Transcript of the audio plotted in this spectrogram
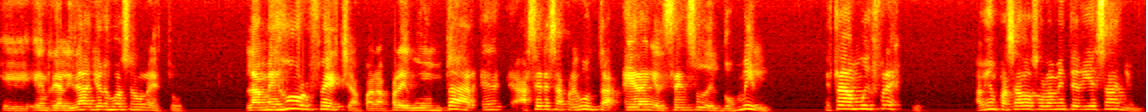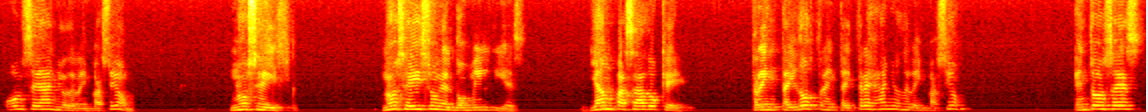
eh, en realidad, yo les voy a ser honesto, la mejor fecha para preguntar, eh, hacer esa pregunta era en el censo del 2000. Estaba muy fresco. Habían pasado solamente 10 años, 11 años de la invasión. No se hizo. No se hizo en el 2010. Ya han pasado, ¿qué? 32, 33 años de la invasión. Entonces,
